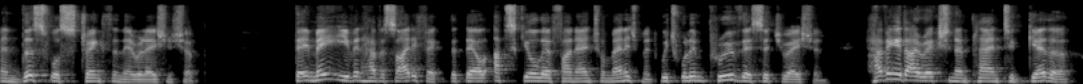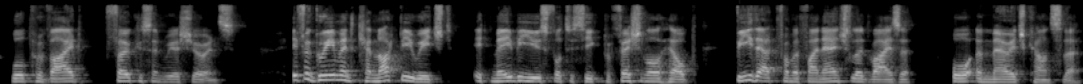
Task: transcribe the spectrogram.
and this will strengthen their relationship. They may even have a side effect that they'll upskill their financial management, which will improve their situation. Having a direction and plan together will provide focus and reassurance. If agreement cannot be reached, it may be useful to seek professional help, be that from a financial advisor or a marriage counselor.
